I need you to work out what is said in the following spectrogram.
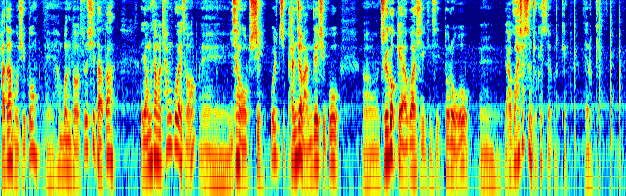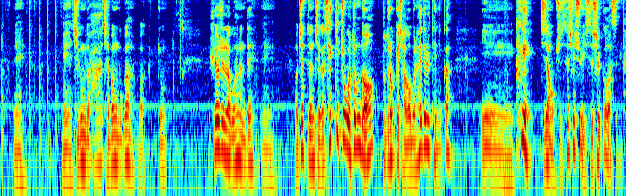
받아보시고 예, 한번 더 쓰시다가 영상을 참고해서 예, 이상 없이 볼집 반점 안 되시고 어, 즐겁게 야구하시도록 예, 야구하셨으면 좋겠어요. 그렇게 이렇게 예, 예 지금도 아 재방부가 막 좀 휘어지려고 하는데 예, 어쨌든 제가 새끼 쪽을 좀 더 부드럽게 작업을 해드릴 테니까 예, 크게 지장 없이 쓰실 수 있으실 것 같습니다.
